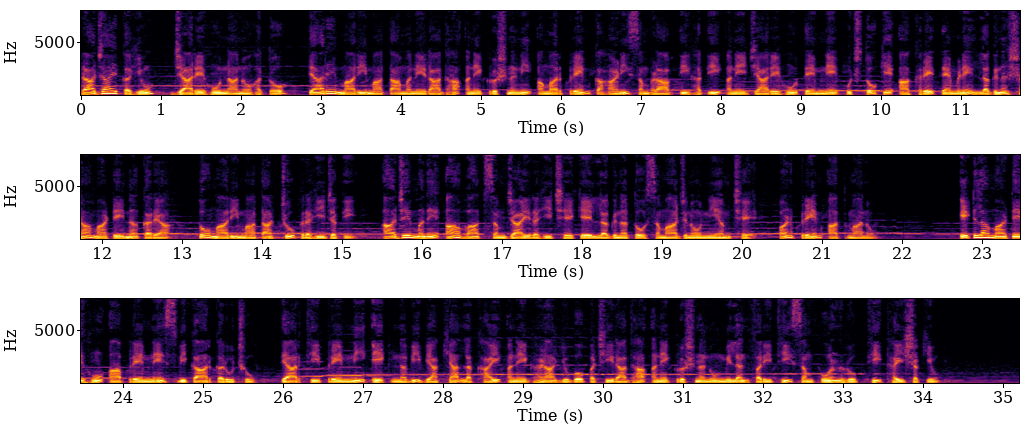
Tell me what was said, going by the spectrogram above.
રાજાએ કહ્યું, જ્યારે હું નાનો હતો, ત્યારે મારી માતા મને રાધા અને કૃષ્ણની અમર પ્રેમ કહાણી સંભળાવતી હતી અને જ્યારે હું તેમને પૂછતો કે આખરે તેમણે લગ્ન શા માટે ન કર્યા, તો મારી માતા ચૂપ રહી જતી. આજે મને આ વાત સમજાઈ રહી છે કે લગ્ન તો સમાજનો નિયમ છે, પણ પ્રેમ આત્માનો. એટલા માટે હું આ પ્રેમને સ્વીકાર કરું છું. ત્યારથી પ્રેમની એક નવી વ્યાખ્યા લખાઈ અને ઘણા યુગો પછી રાધા અને કૃષ્ણનું મિલન ફરીથી સંપૂર્ણ રૂપથી થઈ શક્યું.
